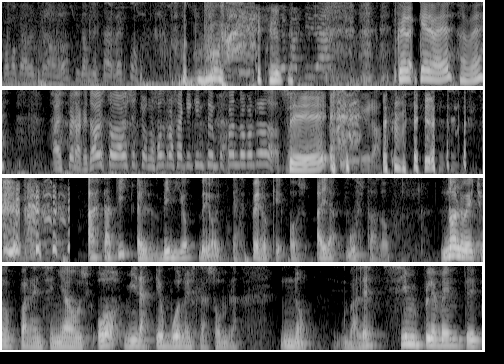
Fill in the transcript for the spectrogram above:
¿Cómo que haber quedado dos? ¿Y dónde está el resto? ¿Qué, ¿Qué ver? A ver. Ah, espera, que todo esto lo habéis hecho nosotros aquí 15 empujando contra dos. Sí. Mira. Hasta aquí el vídeo de hoy. Espero que os haya gustado. No lo he hecho para enseñaros, oh, mira qué bueno es la sombra. No, ¿vale? Simplemente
